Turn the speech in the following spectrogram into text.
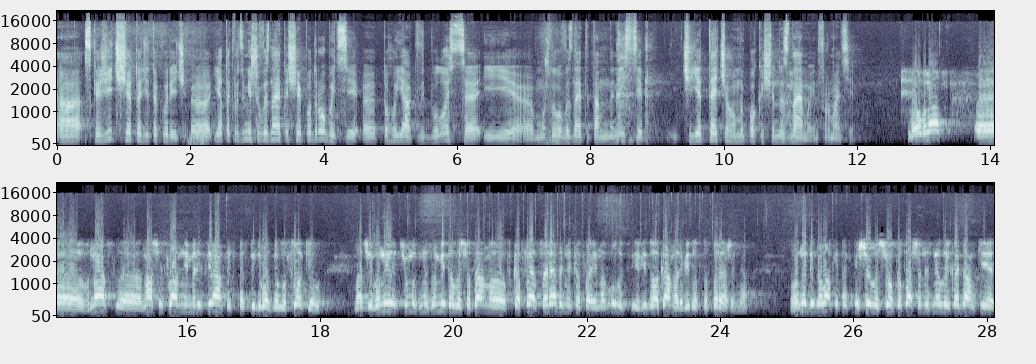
А скажіть ще тоді таку річ. Е, Я так розумію, що ви знаєте ще й подробиці е, того, як відбулося це, і е, можливо, ви знаєте там на місці. Чи є те, чого ми поки що не знаємо інформації? Ну, в нас, в нас наші славні міліціянти спецпідрозділу Сокіл, значить, вони чомусь не замітили, що там в кафе, всередині кафе і на вулиці відеокамери, відеоспостереження. Вони бідолахи так спішили, що, по-перше, не зняли кайданки е,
